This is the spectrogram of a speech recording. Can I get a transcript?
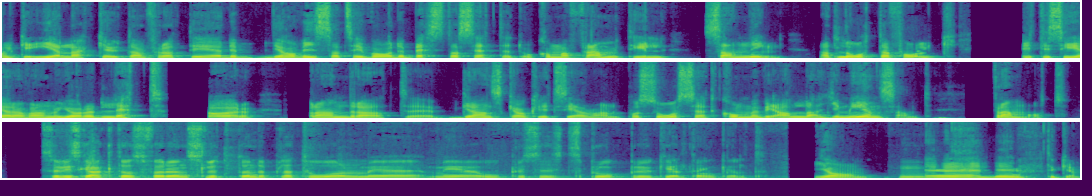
folk är elaka utan för att det, det, det har visat sig vara det bästa sättet att komma fram till sanning. Att låta folk kritisera varandra och göra det lätt för varandra att eh, granska och kritisera varandra. På så sätt kommer vi alla gemensamt framåt. Så vi ska akta oss för den sluttande platån med, med oprecist språkbruk helt enkelt? Ja, mm. det, det tycker jag.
